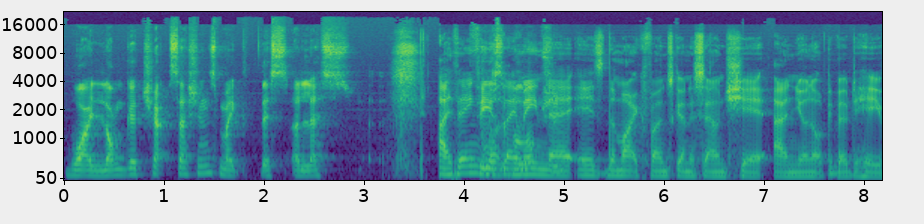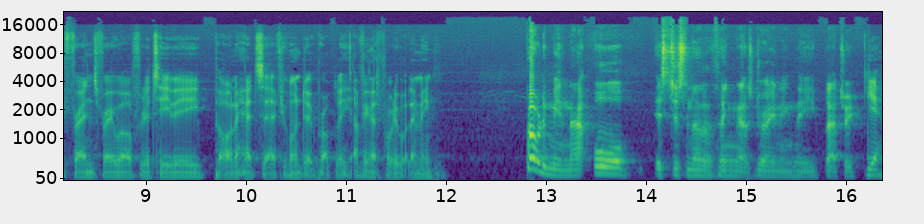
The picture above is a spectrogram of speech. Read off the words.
why longer chat sessions make this a less. I think what they mean option. there is the microphone's going to sound shit, and you're not going to be able to hear your friends very well through the TV. Put on a headset if you want to do it properly. I think that's probably what they mean. Probably mean that, or it's just another thing that's draining the battery. Yeah,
